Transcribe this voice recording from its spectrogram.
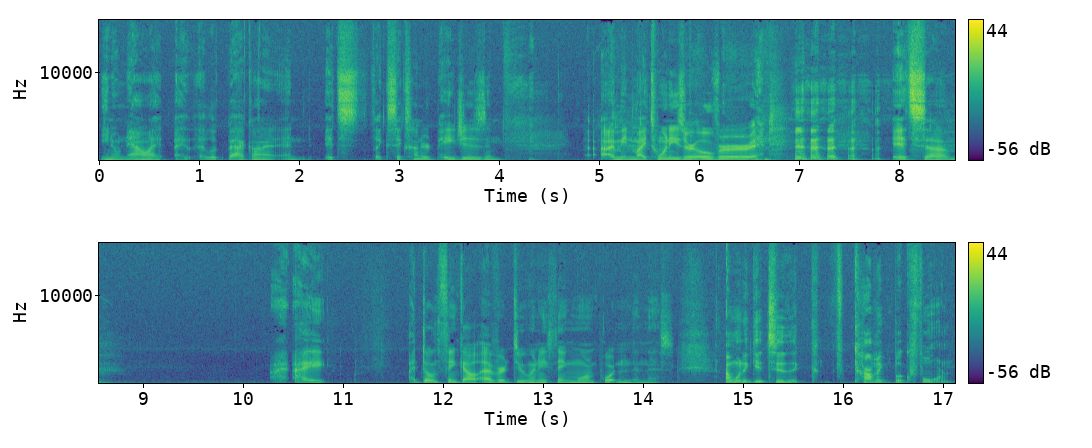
you know, now I, I, I look back on it and it's like 600 pages, and I mean, my 20s are over, and it's um, I, I I don't think I'll ever do anything more important than this. I want to get to the c- comic book form,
